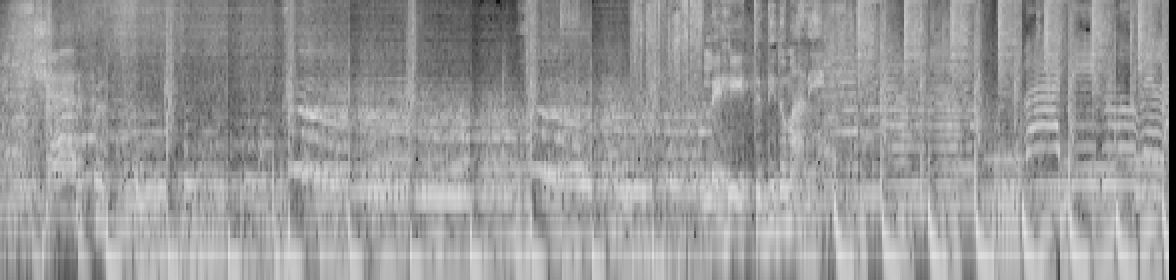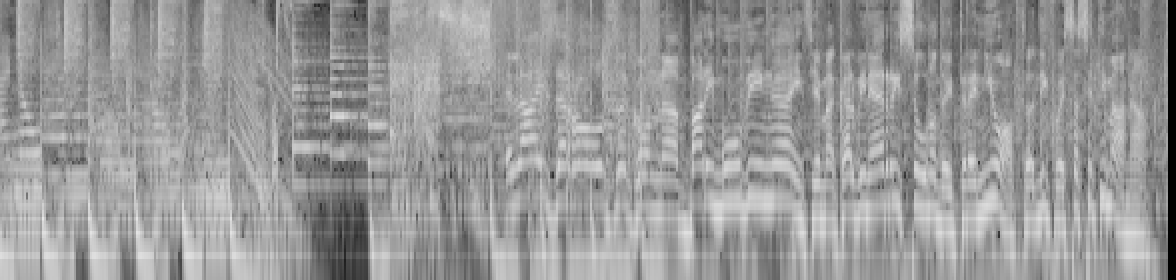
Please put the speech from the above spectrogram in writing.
Le hit di domani. Eliza Rose con Body Moving insieme a Calvin Harris, uno dei tre new hot di questa settimana.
